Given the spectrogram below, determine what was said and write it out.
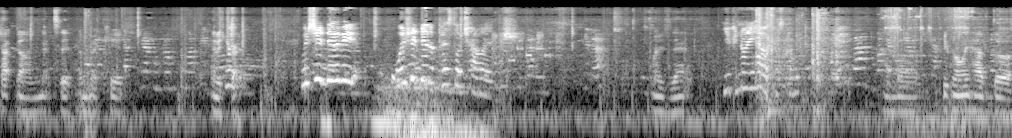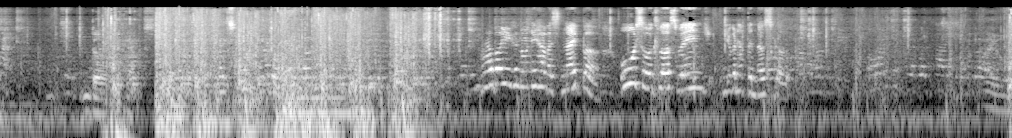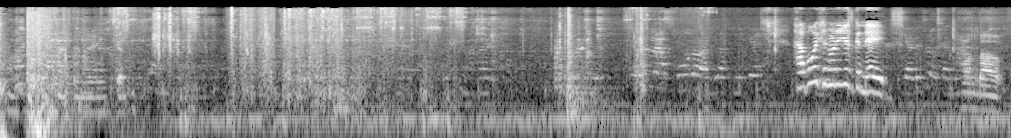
shotgun, that's it. I'm A kid. And a trap. We should do the we should do the pistol challenge. What is that? You can only have a pistol. How uh, about you can only have the the pickaxe. How about you can only have a sniper? Ooh, so at close range, you're gonna have to no scope.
